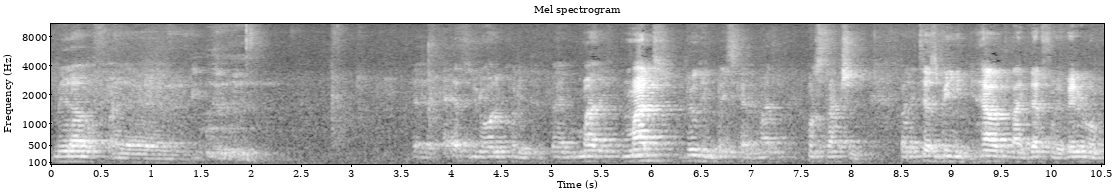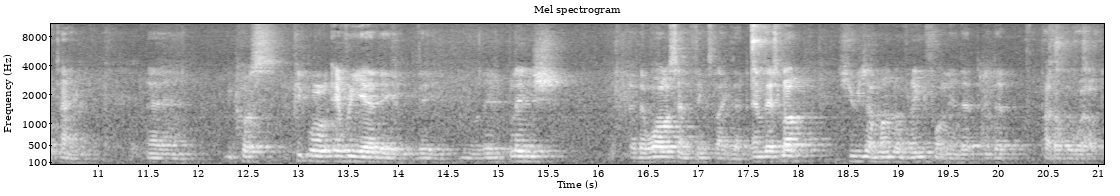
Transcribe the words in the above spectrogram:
made out of uh, earth, you know what you call it, uh, mud, mud building, basically mud construction. But it has been held like that for a very long time uh, because people every year they, they, you know, they replenish the walls and things like that. And there's not huge amount of rainfall in that, in that part of the world.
